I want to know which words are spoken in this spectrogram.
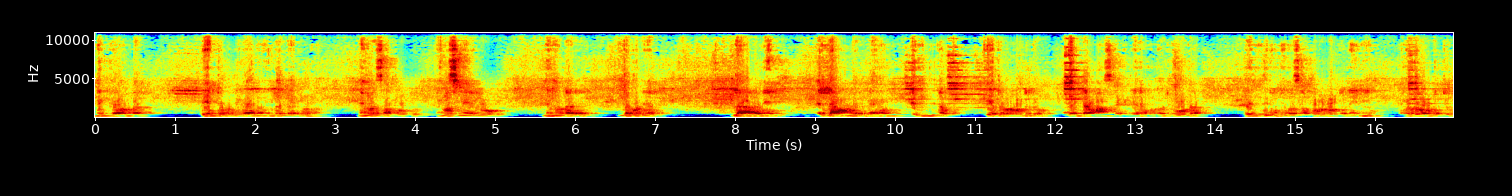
നിൽക്കാനുള്ള ഏറ്റവും വലിയ കാരണം നിങ്ങളെല്ലാവരുമാണ് നിങ്ങളുടെ സപ്പോർട്ട് നിങ്ങളുടെ സ്നേഹവും നിങ്ങളുടെ എന്താ പറയുക ലാഭനെ എല്ലാം ഉണ്ട്. കാരണം എന്തിനും കേട്ടോടുണ്ടല്ലോ അതെല്ലാം മനസ്സിലാക്കി തന്നെ മുന്നോട്ട് പോകുക. എന്തിനും നിങ്ങൾ സപ്പോർട്ട് കൊണ്ട് തന്നെ ഇനിയും നിങ്ങൾ പോകാൻ പറ്റും.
